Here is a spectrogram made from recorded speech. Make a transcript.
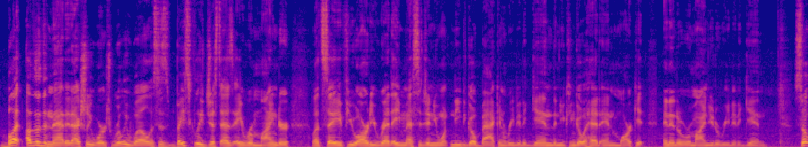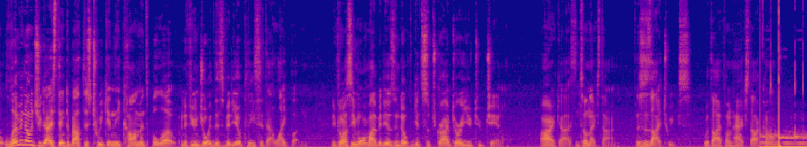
but other than that, it actually works really well. This is basically just as a reminder. Let's say if you already read a message and you want, need to go back and read it again, then you can go ahead and mark it and it'll remind you to read it again. So let me know what you guys think about this tweak in the comments below. And if you enjoyed this video, please hit that like button. And if you want to see more of my videos, then don't forget to subscribe to our YouTube channel. Alright guys, until next time, this is iTweaks with iPhoneHacks.com.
